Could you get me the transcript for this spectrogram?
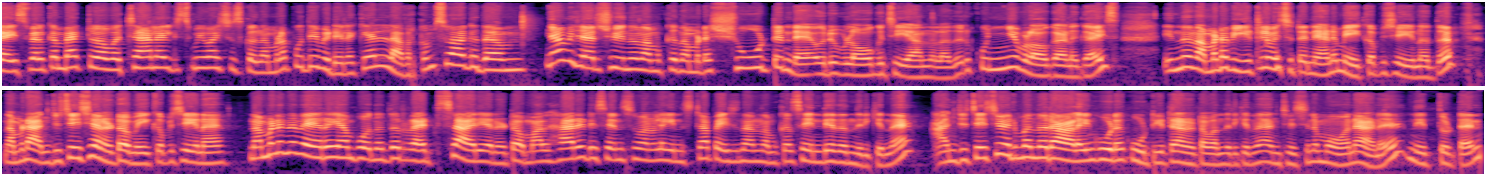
guys welcome back to our channel Ismi wise school നമ്മുടെ പുതിയ വീഡിയോയിലേക്ക് എല്ലാവർക്കും സ്വാഗതം. ഞാൻ വിചാരിച്ചു ഇന്ന് നമുക്ക് നമ്മുടെ ഷൂട്ടിന്റെ ഒരു വ്ളോഗ് ചെയ്യാന്നുള്ളത്. ഒരു കുഞ്ഞു വ്ളോഗാണ് ഗൈസ് ഇന്ന് നമ്മുടെ വീട്ടിൽ വെച്ചിട്ട് തന്നെയാണ് മേക്കപ്പ് ചെയ്യുന്നത്. നമ്മുടെ അഞ്ചു ചേച്ചിയാണ് കേട്ടോ മേക്കപ്പ് ചെയ്യണേ. നമ്മളിന്ന് വെയർ ചെയ്യാൻ പോകുന്നത് റെഡ് സാരിയാണ് കേട്ടോ. മൽഹാരി ഡിസൈൻസ് എന്നുള്ള ഇൻസ്റ്റാ പേജിൽ നിന്നാണ് നമുക്ക് സെൻഡ് ചെയ്ത് തന്നിരിക്കുന്നത് അഞ്ചു ചേച്ചി വരുമ്പോൾ ഒരാളെയും കൂടെ കൂട്ടിയിട്ടാണ് കേട്ടോ വന്നിരിക്കുന്നത് അഞ്ചു ചേച്ചിന്റെ മോനാണ് നിത്തുട്ടൻ.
